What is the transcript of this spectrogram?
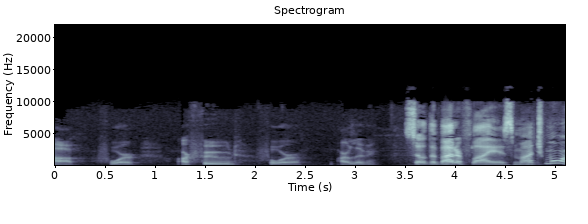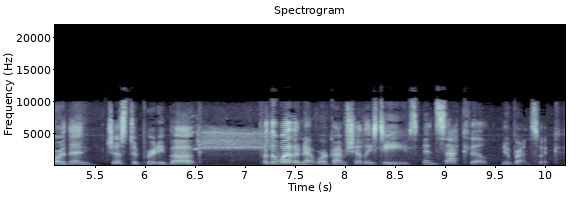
uh, for our food, for our living. So the butterfly is much more than just a pretty bug. For the Weather Network, I'm Shelley Steeves in Sackville, New Brunswick.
